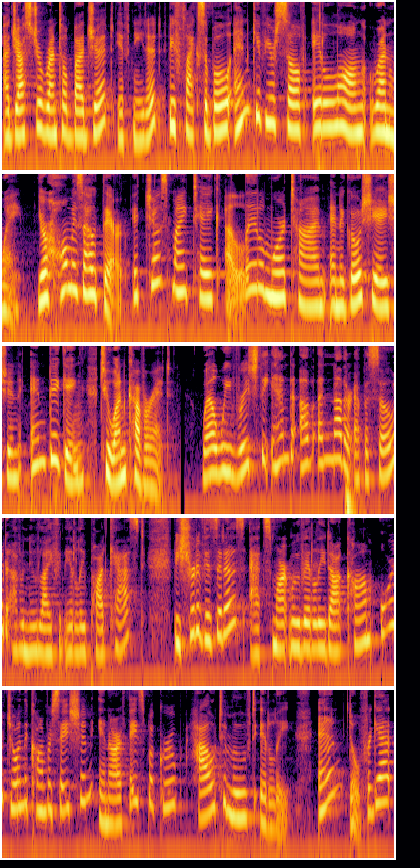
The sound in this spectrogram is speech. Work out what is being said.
Adjust your rental budget if needed, be flexible, and give yourself a long runway. Your home is out there. It just might take a little more time and negotiation and digging to uncover it. Well, we've reached the end of another episode of a New Life in Italy podcast. Be sure to visit us at smartmoveitaly.com or join the conversation in our Facebook group, How to Move to Italy. And don't forget,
